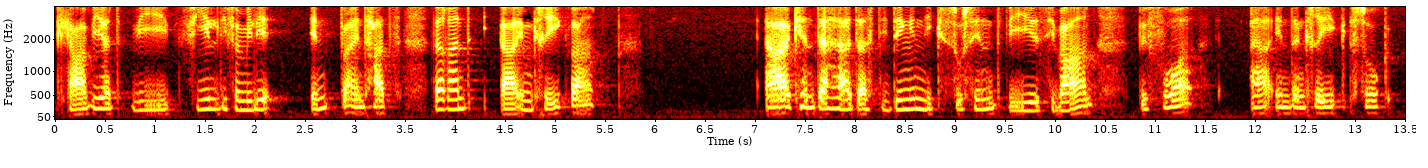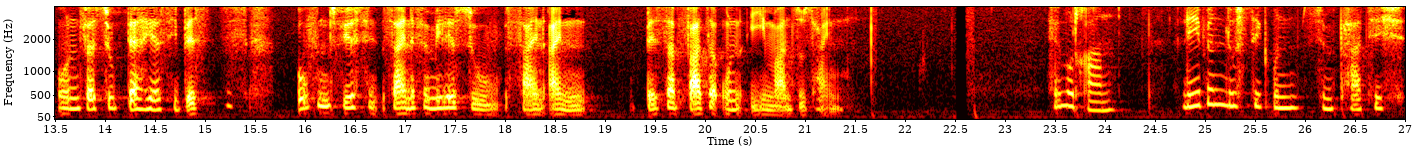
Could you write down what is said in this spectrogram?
klar wird, wie viel die Familie entbeint hat, während er im Krieg war. Er erkennt daher, dass die Dinge nicht so sind, wie sie waren, bevor er in den Krieg zog und versucht daher, sie bestes offen für seine Familie zu sein, ein besser Vater und Ehemann zu sein. Helmut Rahn Leben lustig und sympathisch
